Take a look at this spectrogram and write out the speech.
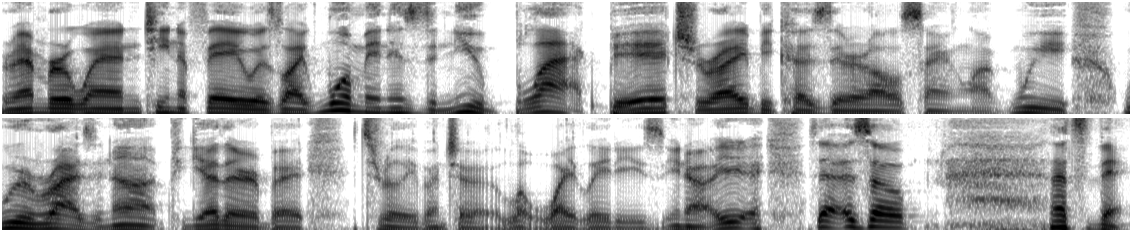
Remember when Tina Fey was like, "Woman is the new black bitch," right? Because they're all saying like, "We we're rising up together," but it's really a bunch of white ladies, you know. So, so that's the thing.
